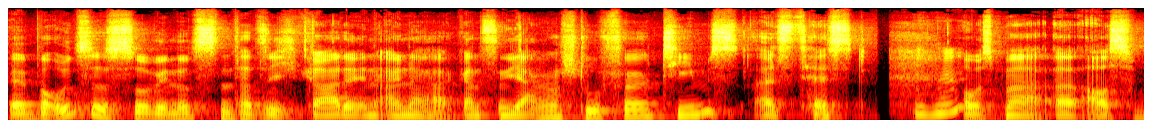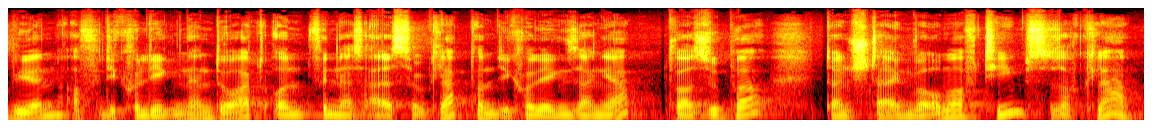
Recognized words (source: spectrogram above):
äh, bei uns ist es so, wir nutzen tatsächlich gerade in einer ganzen Jahrgangsstufe Teams als Test, mhm. um es mal äh, auszuprobieren, auch für die Kollegen dann dort. Und wenn das alles so klappt und die Kollegen sagen, ja, war super, dann steigen wir um auf Teams, ist auch klar.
